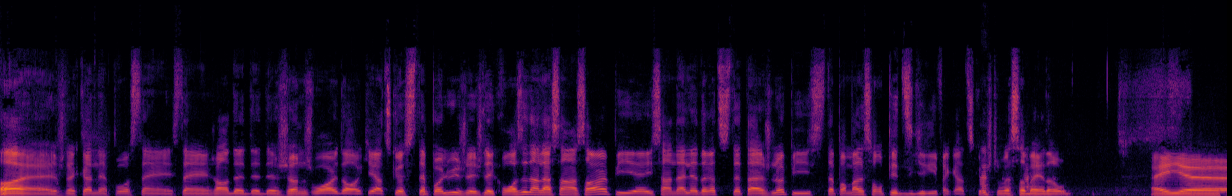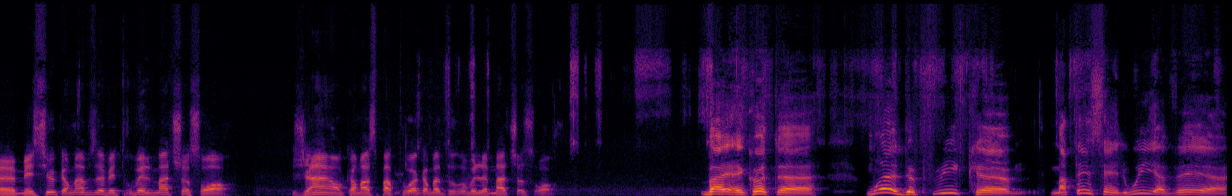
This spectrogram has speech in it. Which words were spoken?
Ah, euh, je le connais pas. C'est un, genre de, de, jeune joueur de hockey. En tout cas, c'était pas lui. Je, l'ai croisé dans l'ascenseur, puis euh, il s'en allait direct de cet étage-là, puis c'était pas mal son pedigree. Fait en tout cas, je trouvais ça bien drôle. Hey, euh, messieurs, comment vous avez trouvé le match ce soir? Jean, on commence par toi. Comment tu as trouvé le match ce soir? Ben, écoute, moi, depuis que Martin Saint-Louis avait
